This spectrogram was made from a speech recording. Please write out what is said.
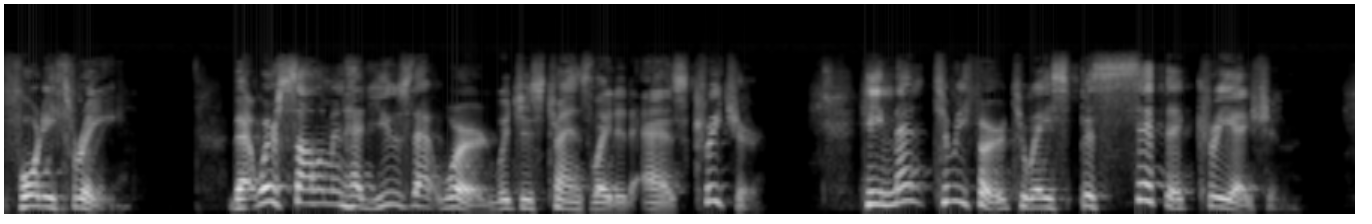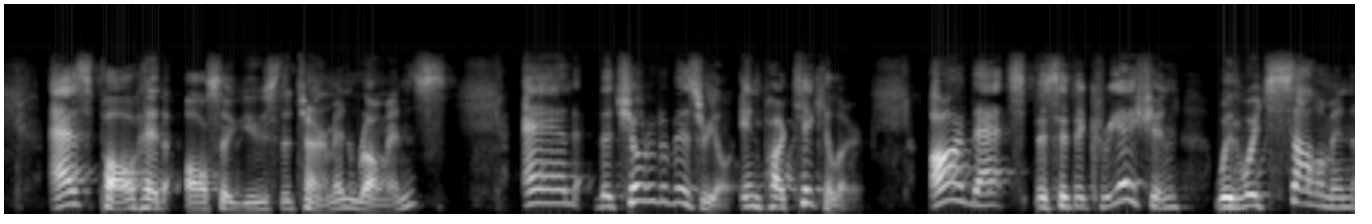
43 that where Solomon had used that word, which is translated as creature, he meant to refer to a specific creation. As Paul had also used the term in Romans, and the children of Israel in particular are that specific creation with which Solomon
